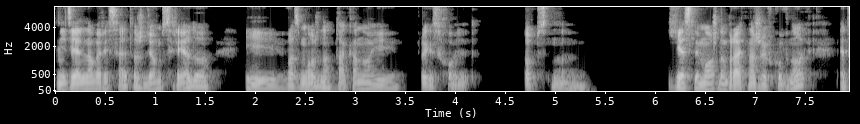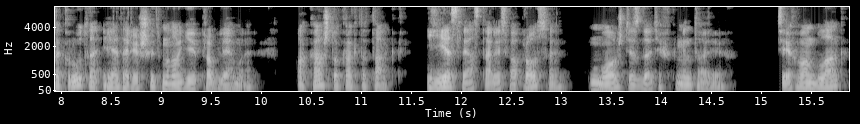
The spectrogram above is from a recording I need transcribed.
недельного ресета, ждем среду, и, возможно, так оно и происходит. Собственно, если можно брать наживку вновь, это круто, и это решит многие проблемы. Пока что как-то так. Если остались вопросы, можете задать их в комментариях. Всех вам благ,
